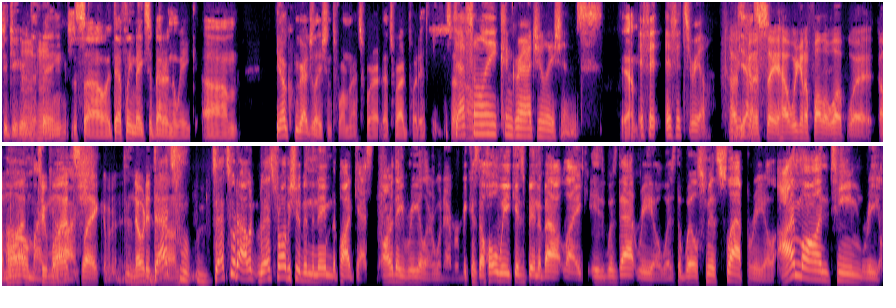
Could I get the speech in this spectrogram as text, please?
Did you hear the Mhm. thing? So it definitely makes it better in the week. Um, you know, congratulations for him. That's where that's where I'd put it. So, Definitely, congratulations. Yeah. If it if it's real. I was Yes. gonna say, how are we gonna follow up? What a oh month, Oh my two months? Like noted That's down. that's what I would. That's probably should have been the name of the podcast. Are they real or whatever? Because the whole week has been about like, is, was that real? Was the Will Smith slap real? I'm on team real.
